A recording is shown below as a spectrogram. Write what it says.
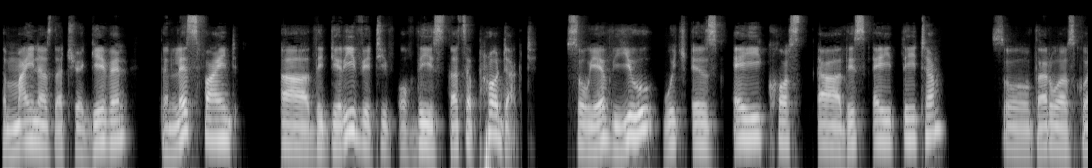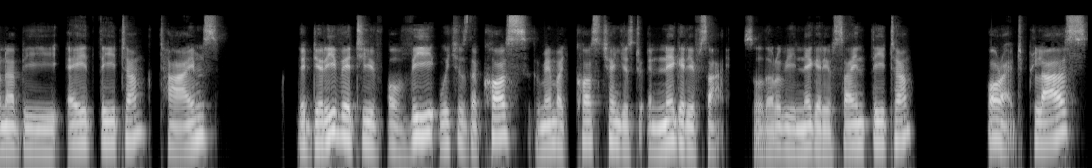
the minus that you're given. Then let's find uh, the derivative of this. That's a product. So we have u, which is a cos, uh, this a theta. So that was going to be a theta times the derivative of v, which is the cos. Remember, cos changes to a negative sine. So that will be negative sine theta. All right, plus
